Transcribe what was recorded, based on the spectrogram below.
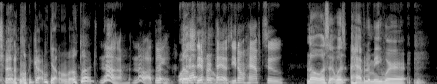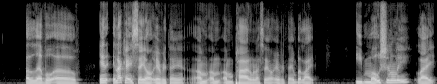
trying to want to cut me out of my nah, no, I think what there's happened, different though? paths. You don't have to. No, what's what's happened to me where a level of and, and I can't say on everything. I'm I'm I'm proud when I say on everything, but like emotionally, like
